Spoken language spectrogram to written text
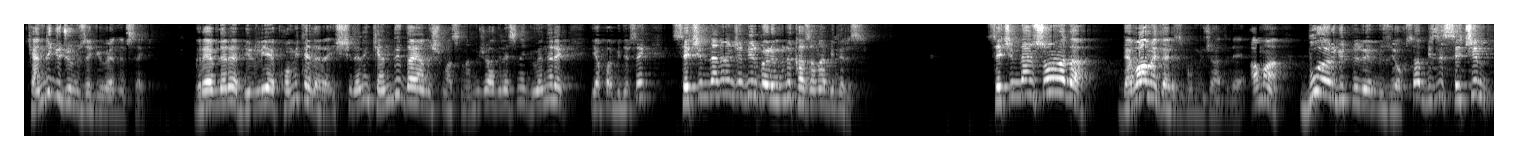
kendi gücümüze güvenirsek, grevlere, birliğe, komitelere, işçilerin kendi dayanışmasına, mücadelesine güvenerek yapabilirsek seçimden önce bir bölümünü kazanabiliriz. Seçimden sonra da devam ederiz bu mücadeleye. Ama bu örgütlülüğümüz yoksa bizi seçim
